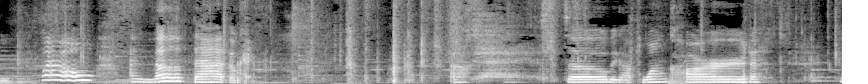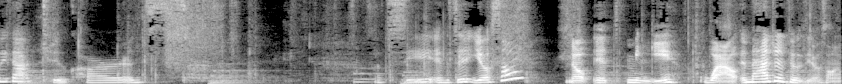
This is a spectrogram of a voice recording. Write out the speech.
Wow, I love that. Okay. Okay, so we got one card. We got two cards. Let's see, is it Yeosang? No, it's Mingi. Wow, imagine if it was Yeosang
